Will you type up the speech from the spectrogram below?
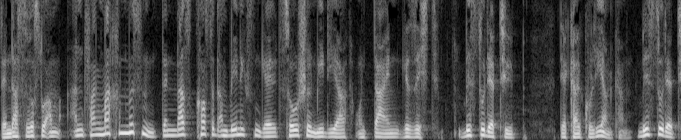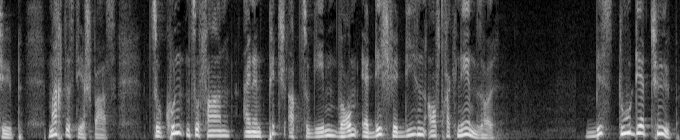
Denn das wirst du am Anfang machen müssen, denn das kostet am wenigsten Geld, Social Media und dein Gesicht. Bist du der Typ, der kalkulieren kann? Bist du der Typ? Macht es dir Spaß, zu Kunden zu fahren, einen Pitch abzugeben, warum er dich für diesen Auftrag nehmen soll? Bist du der Typ,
